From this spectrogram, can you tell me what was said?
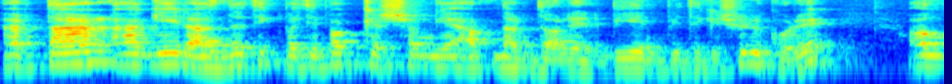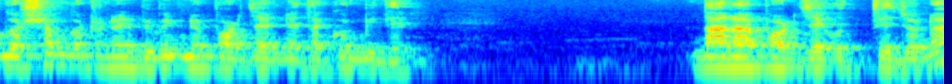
আর তার আগে রাজনৈতিক প্রতিপক্ষের সঙ্গে আপনার দলের বিএনপি থেকে শুরু করে অঙ্গ সংগঠনের বিভিন্ন পর্যায়ের নেতাকর্মীদের। নানা পর্যায়ে উত্তেজনা,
